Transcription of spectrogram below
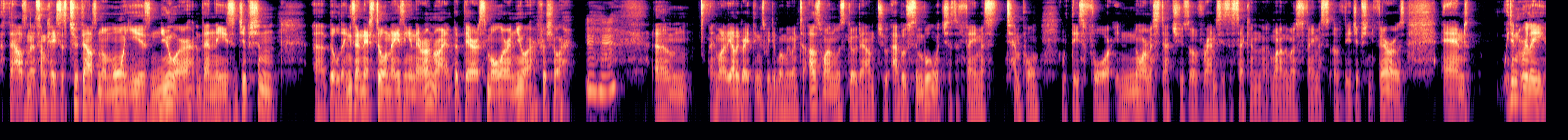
a thousand, in some cases two thousand or more years newer than these Egyptian uh, buildings, and they're still amazing in their own right, but they're smaller and newer for sure. Mm-hmm. Um, and one of the other great things we did when we went to Aswan was go down to Abu Simbel, which is a famous temple with these four enormous statues of Ramses II, one of the most famous of the Egyptian pharaohs. And we didn't really,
